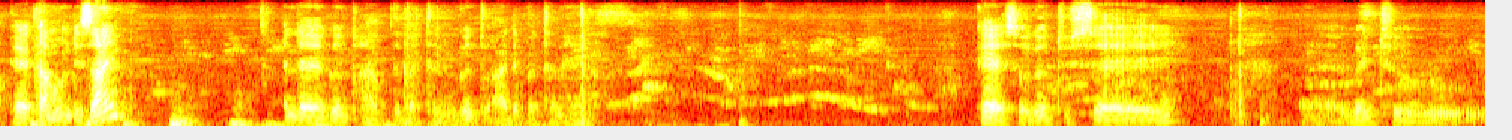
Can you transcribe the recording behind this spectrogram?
Okay come on design. And they're going to have the button we're going to add a button here. Okay so we're going to say uh, we're going to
